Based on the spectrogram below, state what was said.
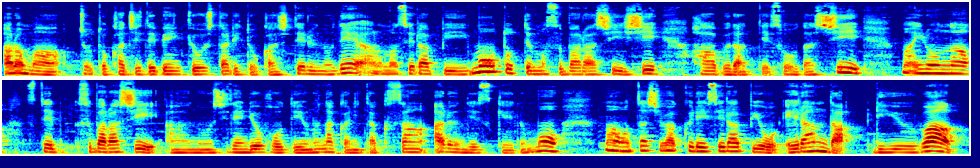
アロマちょっと家事で勉強したりとかしてるのでアロマセラピーもとっても素晴らしいしハーブだってそうだし、まあ、いろんな素晴らしいあの自然療法って世の中にたくさんあるんですけれども、まあ、私はクレイセラピーを選んだ理由は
